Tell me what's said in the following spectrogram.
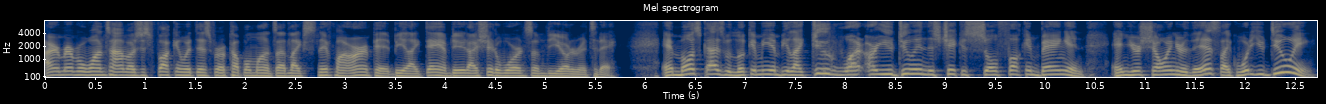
I remember one time I was just fucking with this for a couple months. I'd like sniff my armpit and be like, damn, dude, I should have worn some deodorant today. And most guys would look at me and be like, dude, what are you doing? This chick is so fucking banging. And you're showing her this? Like, what are you doing?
